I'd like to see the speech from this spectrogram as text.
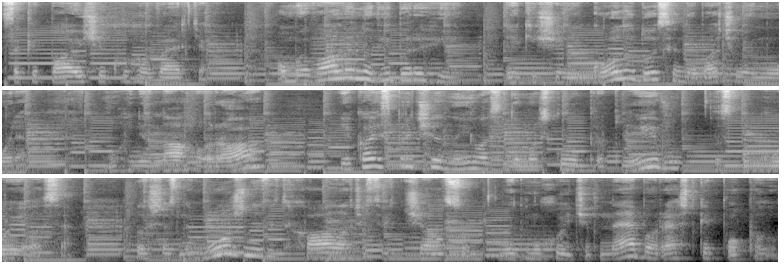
закипаючи круговертях, омивали нові береги, які ще ніколи досі не бачили моря. Вогняна гора, яка й спричинилася до морського припливу, заспокоїлася, лише знеможно зітхала час від часу, видмухуючи в небо рештки попелу.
